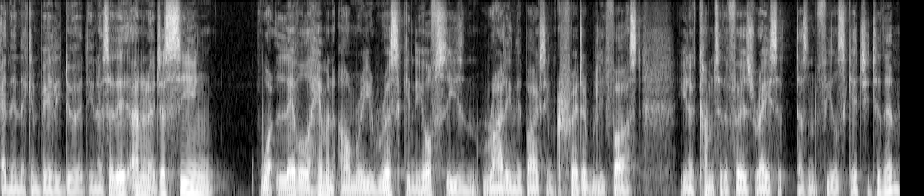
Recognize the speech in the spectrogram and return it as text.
and then they can barely do it. You know, so they, I don't know. Just seeing what level him and Amaury risk in the off season, riding their bikes incredibly fast. You know, come to the first race, it doesn't feel sketchy to them.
